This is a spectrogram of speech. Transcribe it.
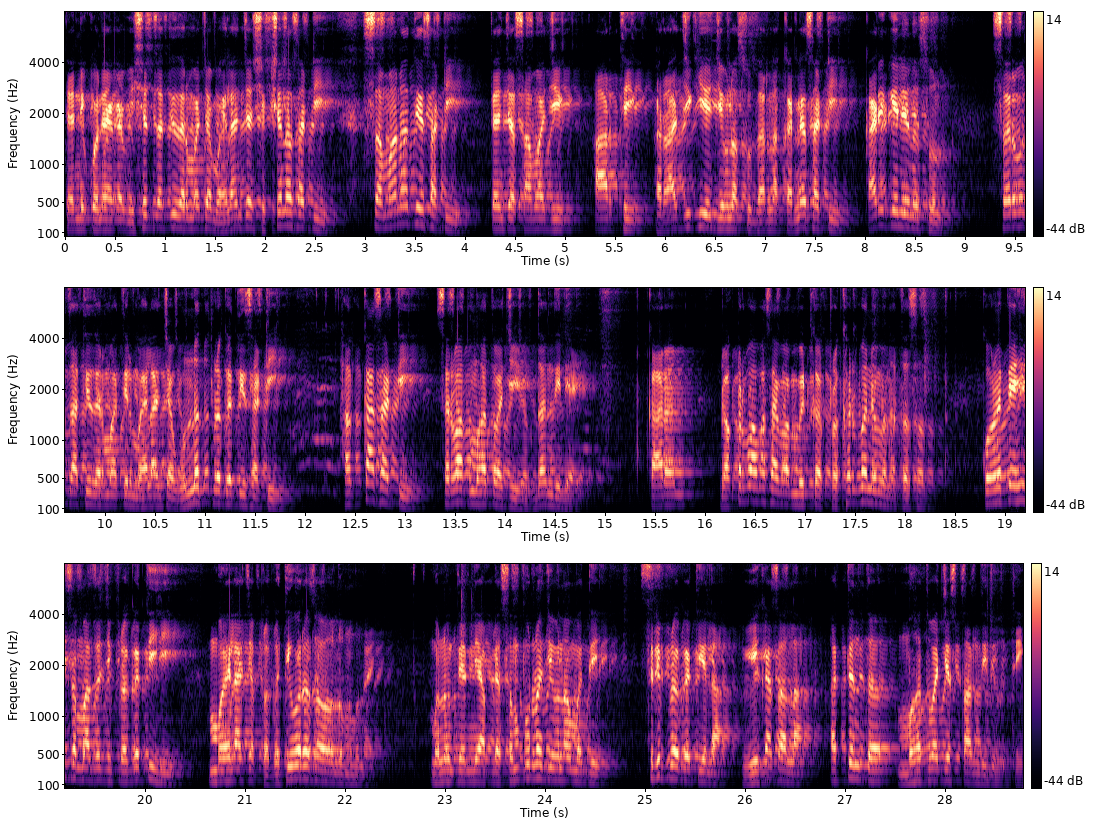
त्यांनी कोण्या एका विशेष जाती धर्माच्या महिलांच्या शिक्षणासाठी समानतेसाठी त्यांच्या सामाजिक आर्थिक राजकीय जीवनात सुधारणा करण्यासाठी कार्य केले नसून सर्व जाती धर्मातील महिलांच्या उन्नत प्रगतीसाठी हक्कासाठी सर्वात महत्त्वाचे योगदान दिले आहे. कारण डॉक्टर बाबासाहेब आंबेडकर प्रखरपणे म्हणत असत कोणत्याही समाजाची प्रगती ही महिलाच्या प्रगतीवरच अवलंबून आहे. म्हणून त्यांनी आपल्या संपूर्ण जीवनामध्ये स्त्री प्रगतीला विकासाला अत्यंत महत्त्वाचे स्थान दिले होते.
